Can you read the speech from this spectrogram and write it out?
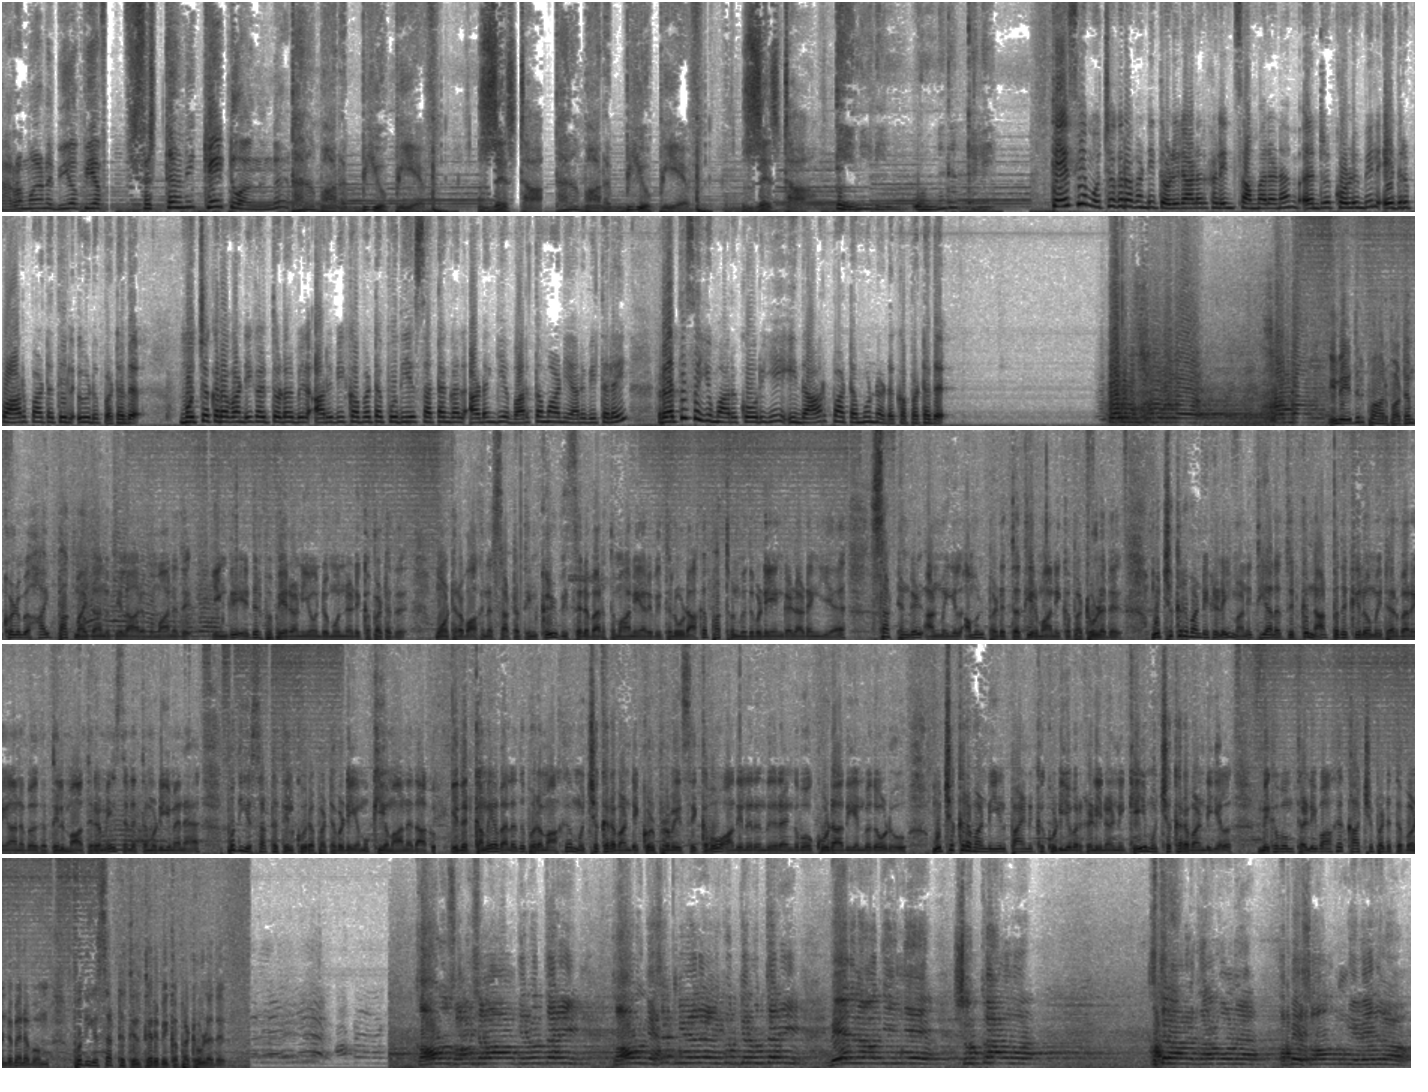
தரமான பிஓபிஎஃப் சிஸ்டர்னு கேட்டு வாங்குங்க. தரமான பியூபிஎஃப் ஜெஸ்டா தரமான பியூபிஎஃப் ஜெஸ்டா தேநீரின் உன்னத கிளை. தேசிய முச்சக்கர வண்டி தொழிலாளர்களின் சம்மேளனம் இன்று கொழும்பில் எதிர்ப்பு ஆர்ப்பாட்டத்தில் ஈடுபட்டது. முச்சக்கர வண்டிகள் தொடர்பில் அறிவிக்கப்பட்ட புதிய சட்டங்கள் அடங்கிய வர்த்தமானி அறிவித்தலை ரத்து செய்யுமாறு கோரியே இந்த ஆர்ப்பாட்டம் முன்னெடுக்கப்பட்டது. இந்த எதிர்ப்பு ஆர்ப்பாட்டம் கொழும்பு ஹைட் பார்க் மைதானத்தில் ஆரம்பமானது. இங்கு எதிர்ப்பு பேரணி ஒன்று முன்னெடுக்கப்பட்டது. மோட்டார் வாகன சட்டத்தின் கீழ் விசிட வர்த்தமானி அறிவித்தலூடாக பத்தொன்பது விடயங்கள் அடங்கிய சட்டங்கள் அண்மையில் அமுல்படுத்த தீர்மானிக்கப்பட்டுள்ளது. முச்சக்கர வண்டிகளை மணித்தியாலத்திற்கு நாற்பது கிலோமீட்டர் வரையான வேகத்தில் மாத்திரமே செலுத்த முடியும் என புதிய சட்டத்தில் கூறப்பட்ட விடயம் முக்கியமானதாகும். இதற்கமே வலதுபுறமாக முச்சக்கர வண்டிக்குள் பிரவேசிக்கவோ அதிலிருந்து இறங்கவோ கூடாது என்பதோடு முச்சக்கர வண்டியில் பயணிக்கக்கூடியவர்களின் எண்ணிக்கை முச்சக்கர வண்டியில் மிகவும் தெளிவாக காட்சிப்படுத்த வேண்டும் எனவும் புதிய சட்டத்தில் தெரிவிக்கப்பட்டுள்ளது කවුරු සමිසමාව කෙරුත් හරි කවුරු කැසට් නිවේදන නිකුත් කෙරුත් හරි වේදනාව තියන්නේ සුක්කාලම අතරාන කරගෝන අපේ සෞකුන්ගේ වේදනාව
